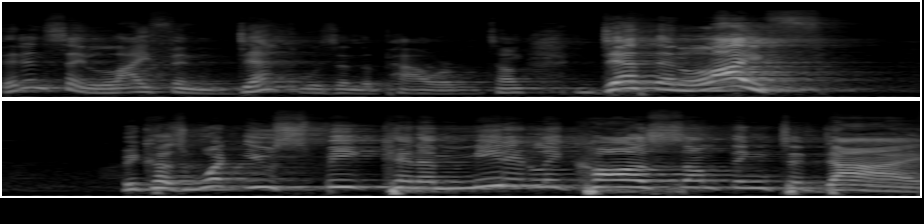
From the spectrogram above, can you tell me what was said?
They didn't say life and death was in the power of the tongue. Death and life. Because what you speak can immediately cause something to die.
